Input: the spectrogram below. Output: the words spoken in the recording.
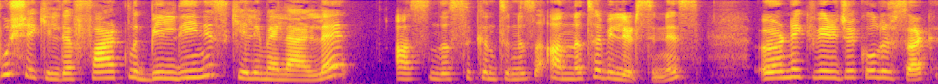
Bu şekilde farklı bildiğiniz kelimelerle aslında sıkıntınızı anlatabilirsiniz. Örnek verecek olursak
